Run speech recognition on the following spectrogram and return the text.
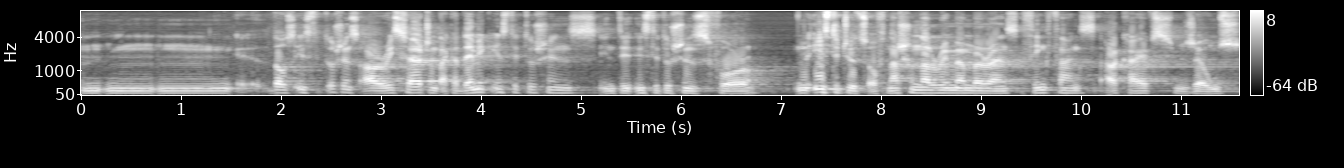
mm, those institutions are research and academic institutions, institutions for institutes of national remembrance, think tanks, archives, museums,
